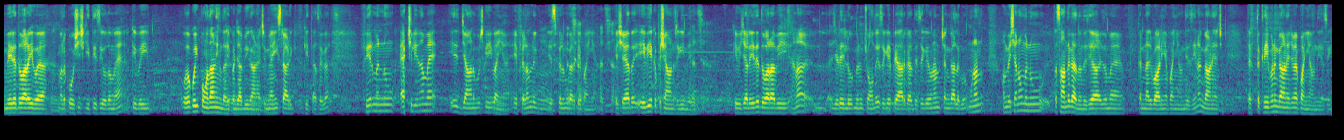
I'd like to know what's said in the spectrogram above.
ਮੇਰੇ ਦੁਆਰਾ ਹੀ ਹੋਇਆ। ਮਤਲਬ ਕੋਸ਼ਿਸ਼ ਕੀਤੀ ਸੀ ਉਦੋਂ ਮੈਂ ਕਿ ਬਈ ਉਦੋਂ ਕੋਈ ਪਾਉਂਦਾ ਨਹੀਂ ਹੁੰਦਾ ਸੀ ਪੰਜਾਬੀ ਗਾਣਿਆਂ 'ਚ ਮੈਂ ਹੀ ਸਟਾਰਟ ਕੀਤਾ ਸੀਗਾ। ਫਿਰ ਮੈਨੂੰ ਐਕਚੁਅਲੀ ਨਾ ਮੈਂ ਇਹ ਜਾਣਬੁੱਝ ਕੇ ਹੀ ਪਾਈਆਂ ਇਹ ਫਿਲਮ ਇਸ ਫਿਲਮ ਕਰਕੇ ਪਾਈਆਂ ਕਿ ਸ਼ਾਇਦ ਇਹ ਵੀ ਇੱਕ ਪਛਾਣ ਸੀਗੀ ਮੇਰੀ। ਕਿ ਵੀ ਚੱਲ ਇਹਦੇ ਦੁਆਰਾ ਵੀ ਹਨਾ ਜਿਹੜੇ ਲੋਕ ਮੈਨੂੰ ਚਾਹੁੰਦੇ ਸੀਗੇ ਪਿਆਰ ਕਰਦੇ ਸੀਗੇ ਉਹਨਾਂ ਨੂੰ ਚੰਗਾ ਲੱਗੂ ਉਹਨਾਂ ਨੂੰ ਹਮੇਸ਼ਾ ਨਾ ਮੈਨੂੰ ਪਸੰਦ ਕਰ ਦਿੰਦੇ ਸੀ। ਆ ਜਦੋਂ ਮੈਂ ਕੰਨਾਂ 'ਚ ਵਾਲੀਆਂ ਪਾਈਆਂ ਹੁੰਦੀਆਂ ਸੀ ਨਾ ਗਾਣਿਆਂ 'ਚ ਤਕ ਤਕਰੀਬਨ ਗਾਣੇ 'ਚ ਮੈਂ ਪਾਈਆਂ ਹੁੰਦੀਆਂ ਸੀ।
